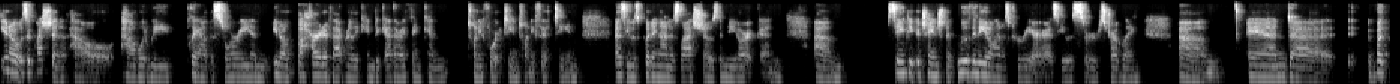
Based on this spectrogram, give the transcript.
you know, it was a question of how how would we play out the story, and you know, the heart of that really came together. I think in 2014, 2015, as he was putting on his last shows in New York and um, seeing if he could change the move the needle on his career as he was sort of struggling. Um, and uh, but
